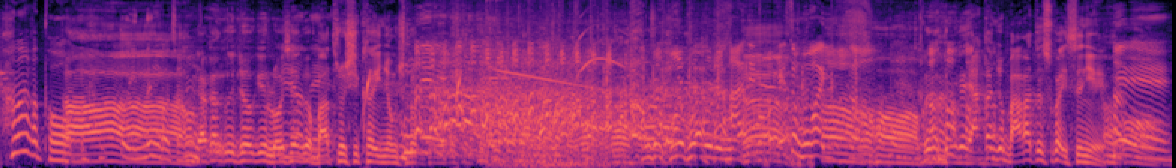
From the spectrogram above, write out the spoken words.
하나가 더또 있는 거죠. 약간 그 저기 러시아 그 미안해. 마트로시카 인형처럼. 안에 계속 뭐가 있어. 어, 그래서 그러니까 약간 좀 막아뜰 수가 있으니. 예.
